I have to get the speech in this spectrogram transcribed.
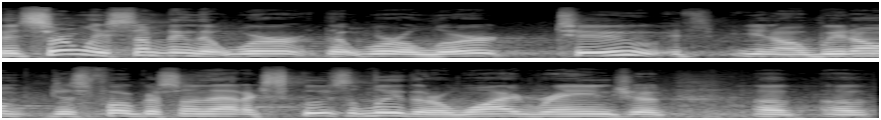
But certainly something that we're that we're alert to. It's, you know, we don't just focus on that exclusively. There are a wide range of, of, of,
